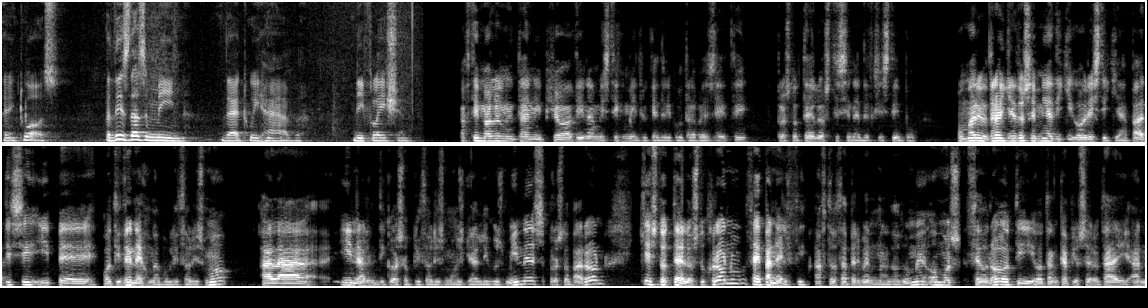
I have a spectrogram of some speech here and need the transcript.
than it was. But this doesn't mean that we have deflation. Αυτή μάλλον ήταν η πιο αδύναμη στιγμή του κεντρικού τραπεζίτη προς το τέλος της συνέντευξης τύπου. Ο Μάριο Τράγκη έδωσε μια δικηγορίστικη απάντηση, είπε ότι δεν έχουμε απολυθωρισμό, αλλά είναι αρνητικός ο πληθωρισμός για λίγους μήνες προς το παρόν και στο τέλος του χρόνου θα επανέλθει. Αυτό θα περιμένουμε να το δούμε, όμως θεωρώ ότι όταν κάποιος σε ρωτάει αν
